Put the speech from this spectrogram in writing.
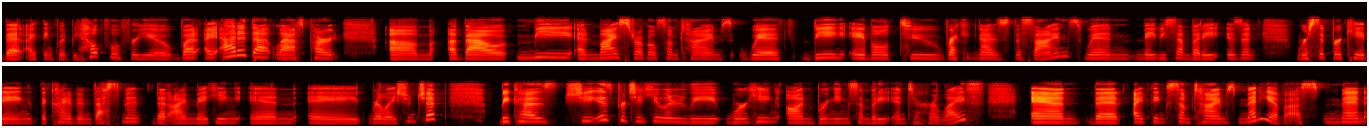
that I think would be helpful for you. But I added that last part um, about me and my struggle sometimes with being able to recognize the signs when maybe somebody isn't reciprocating the kind of investment that I'm making in a relationship because she is particularly working on bringing somebody into her life. And that I think sometimes many of us, men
